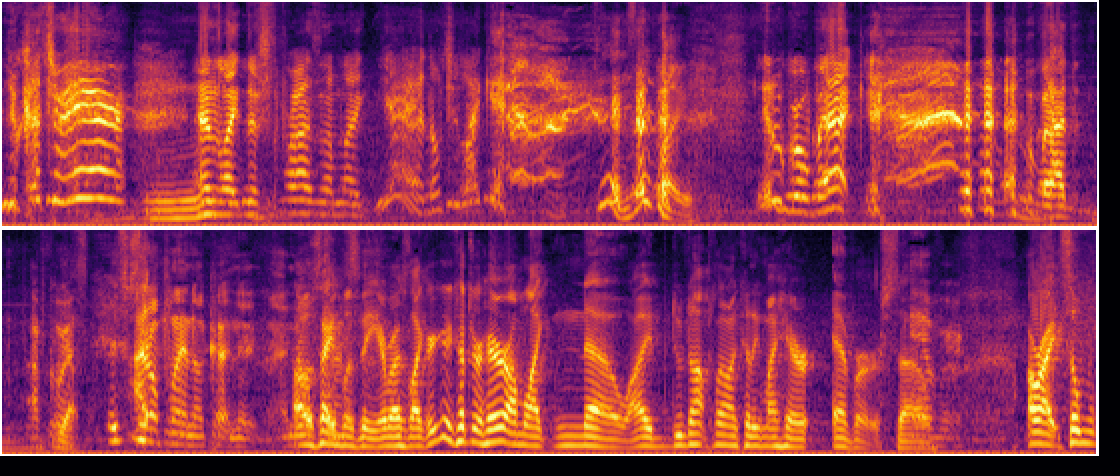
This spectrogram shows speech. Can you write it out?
you cut your hair," Mm-hmm. and like they're surprised. And I'm like, "Yeah, don't you like it? yeah, exactly. It'll grow back." but I, of course, It's just I don't plan on cutting it. Oh, same with me. Everybody's like, "Are you gonna cut your hair?" I'm like, "No, I do not plan on cutting my hair ever." So, Ever. all right. So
